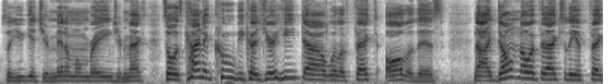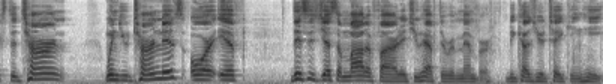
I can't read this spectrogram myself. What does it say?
So you get your minimum range your max. So it's kind of cool because your heat dial will affect all of this. Now I don't know if it actually affects the turn when you turn this or if this is just a modifier that you have to remember because you're taking heat.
